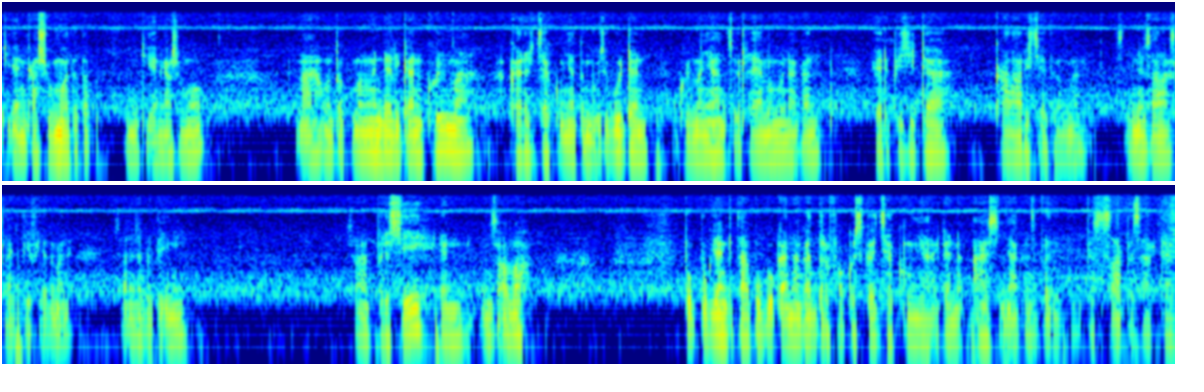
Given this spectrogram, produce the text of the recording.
di NK Sumo tetap. Ini di NK Sumo. Nah untuk mengendalikan gulma agar jagungnya tumbuh subur dan gulmanya hancur saya menggunakan herbisida kalaris ya teman-teman. Ini sangat selektif ya teman. Soalnya seperti ini. Sangat bersih dan insya Allah pupuk yang kita pupukkan akan terfokus ke jagungnya dan hasilnya akan seperti itu besar-besar dan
